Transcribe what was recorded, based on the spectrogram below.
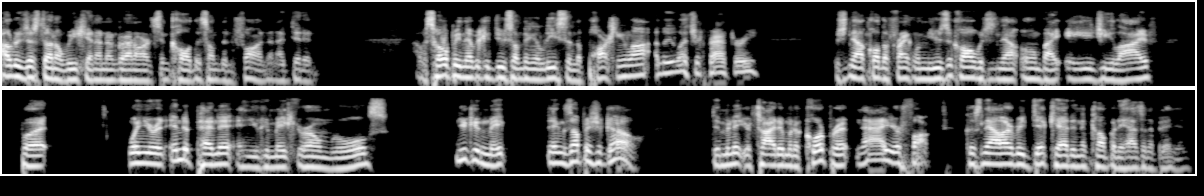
I would have just done a weekend Underground Arts and called it something fun. And I didn't. I was hoping that we could do something at least in the parking lot of the Electric Factory, which is now called the Franklin Music Hall, which is now owned by AEG Live. But when you're an independent and you can make your own rules, you can make things up as you go. The minute you're tied in with a corporate, nah, you're fucked. Because now every dickhead in the company has an opinion.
